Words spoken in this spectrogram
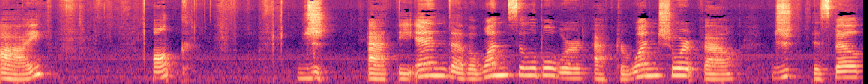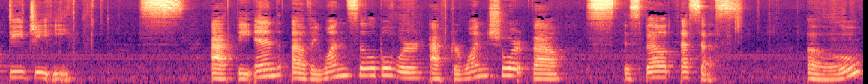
I, onk, j. At the end of a one syllable word after one short vowel, j is spelled DGE. At the end of a one syllable word after one short vowel, is spelled SS. O.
